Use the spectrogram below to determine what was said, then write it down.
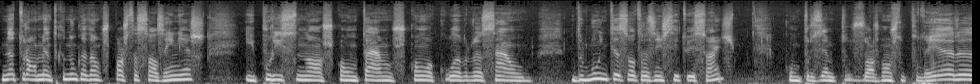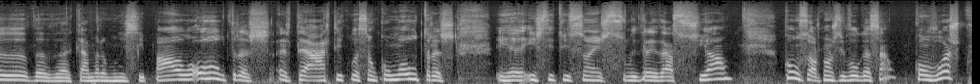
naturalmente que nunca dão resposta sozinhas e por isso nós contamos com a colaboração de muitas outras instituições, como por exemplo os órgãos do poder, da, da Câmara Municipal, outras, a articulação com outras eh, instituições de solidariedade social, com os órgãos de divulgação, convosco,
